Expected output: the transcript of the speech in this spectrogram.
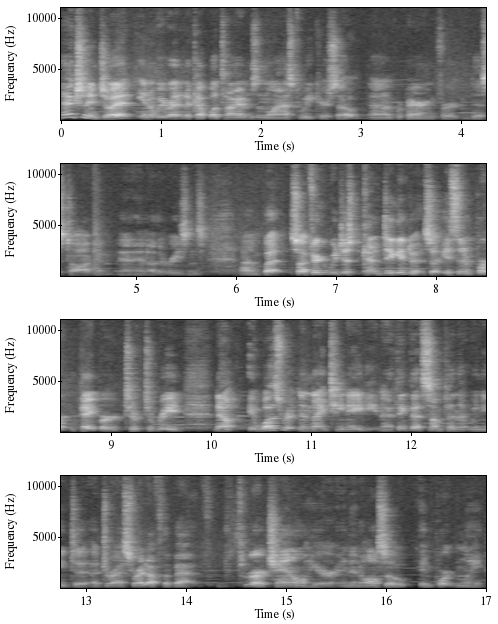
I actually enjoy it. You know, we read it a couple of times in the last week or so, uh, preparing for this talk and, and other reasons. Um, but so I figured we just kind of dig into it. So it's an important paper to, to read. Now, it was written in 1980, and I think that's something that we need to address right off the bat through our channel here, and then also importantly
